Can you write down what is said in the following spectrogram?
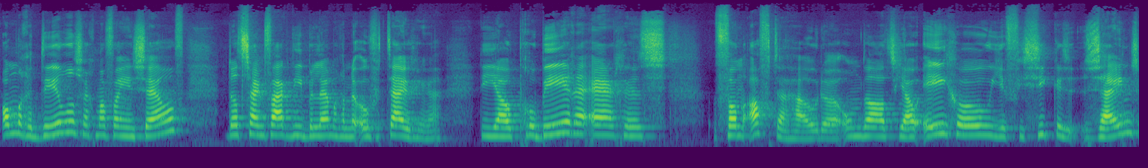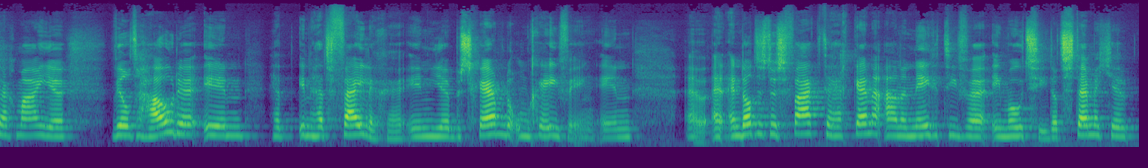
andere deel zeg maar, van jezelf. Dat zijn vaak die belemmerende overtuigingen. Die jou proberen ergens van af te houden. Omdat jouw ego, je fysieke zijn, zeg maar, je wilt houden in het, in het veilige, in je beschermde omgeving. In, uh, en, en dat is dus vaak te herkennen aan een negatieve emotie. Dat stemmetje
